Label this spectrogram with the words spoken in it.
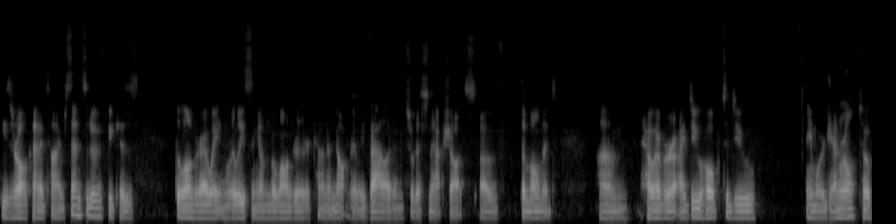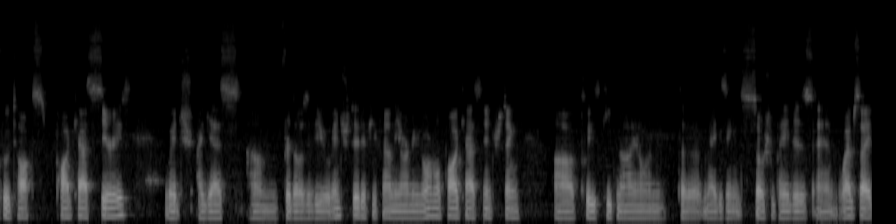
these are all kind of time sensitive because the longer I wait in releasing them, the longer they're kind of not really valid and sort of snapshots of the moment. Um, however, I do hope to do a more general Tofu Talks podcast series, which I guess um, for those of you interested, if you found the Our New Normal podcast interesting, uh, please keep an eye on the magazine's social pages and website.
